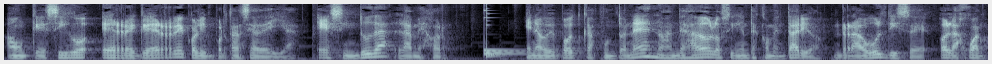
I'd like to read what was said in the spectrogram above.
aunque sigo RQR con la importancia de ella. Es sin duda la mejor. En avpodcast.net nos han dejado los siguientes comentarios. Raúl dice, hola Juan,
